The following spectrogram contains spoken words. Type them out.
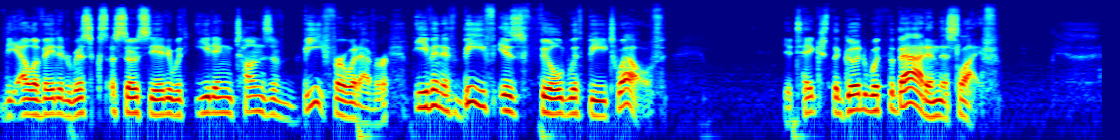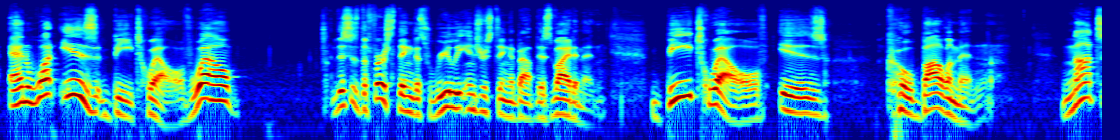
the elevated risks associated with eating tons of beef or whatever, even if beef is filled with B12. It takes the good with the bad in this life. And what is B12? Well, this is the first thing that's really interesting about this vitamin. B12 is cobalamin. Not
